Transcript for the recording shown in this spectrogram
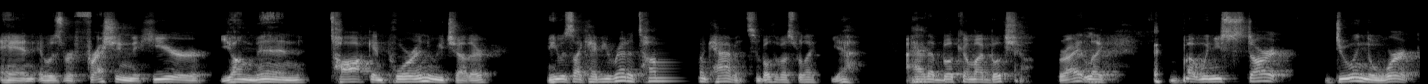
and it was refreshing to hear young men talk and pour into each other. And he was like, "Have you read Atomic Habits?" And both of us were like, "Yeah, I have that book on my bookshelf." Right? Like, but when you start doing the work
